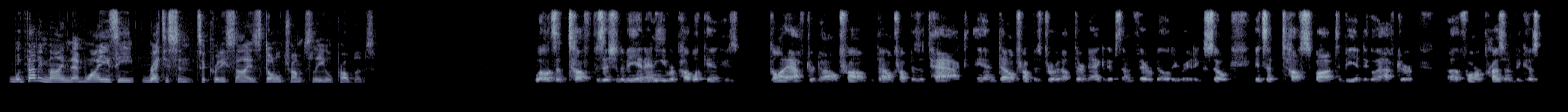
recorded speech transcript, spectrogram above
Of. With that in mind, then, why is he reticent to criticise Donald Trump's legal problems? Well, it's a tough position to be in. Any Republican who's gone after Donald Trump, Donald Trump is attacked, and Donald Trump has driven up their negatives on favorability ratings. So it's a tough spot to be in to go after uh, the former president because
